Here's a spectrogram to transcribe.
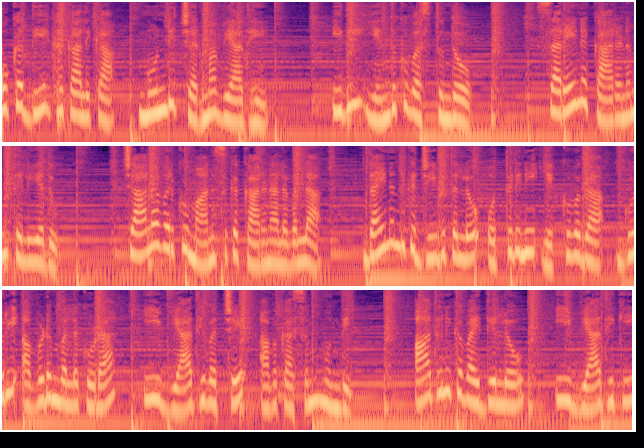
ఒక దీర్ఘకాలిక మొండి చర్మ వ్యాధి. ఇది ఎందుకు వస్తుందో సరైన కారణం తెలియదు. చాలా వరకు మానసిక కారణాల వల్ల దైనందిక జీవితంలో ఒత్తిడిని ఎక్కువగా గురి అవ్వడం వల్ల కూడా ఈ వ్యాధి వచ్చే అవకాశం ఉంది. ఆధునిక వైద్యంలో ఈ వ్యాధికి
